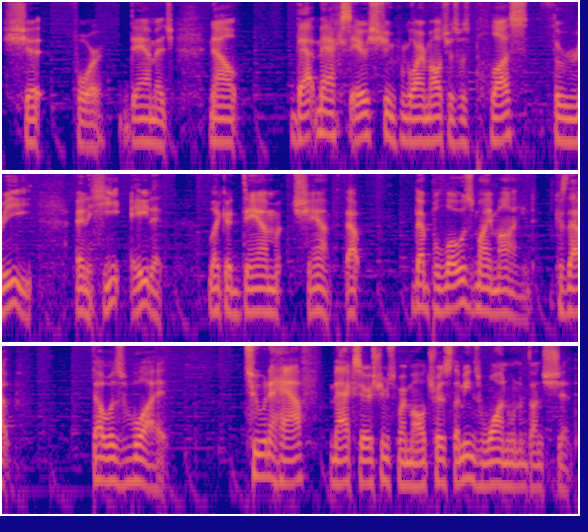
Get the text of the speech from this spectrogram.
shit for damage. Now, that max airstream from Galarian Moltres was plus three, and he ate it like a damn champ. That that blows my mind because that that was what two and a half max airstreams for my Moltres. That means one wouldn't have done shit.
